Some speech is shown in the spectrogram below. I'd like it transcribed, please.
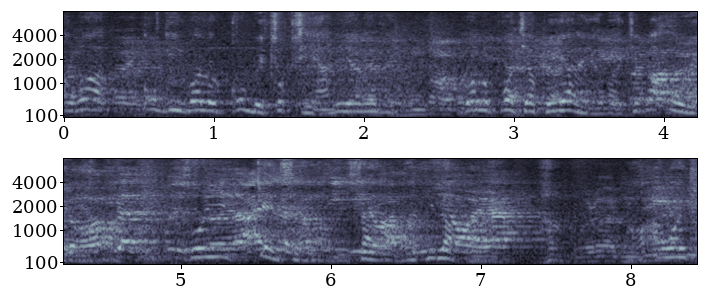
我国语我都讲未足正，你安尼我都半只鼻仔尔嘛，即摆学咧嘛，所以见识也袂使啦，嘛去落去。啊，我讲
